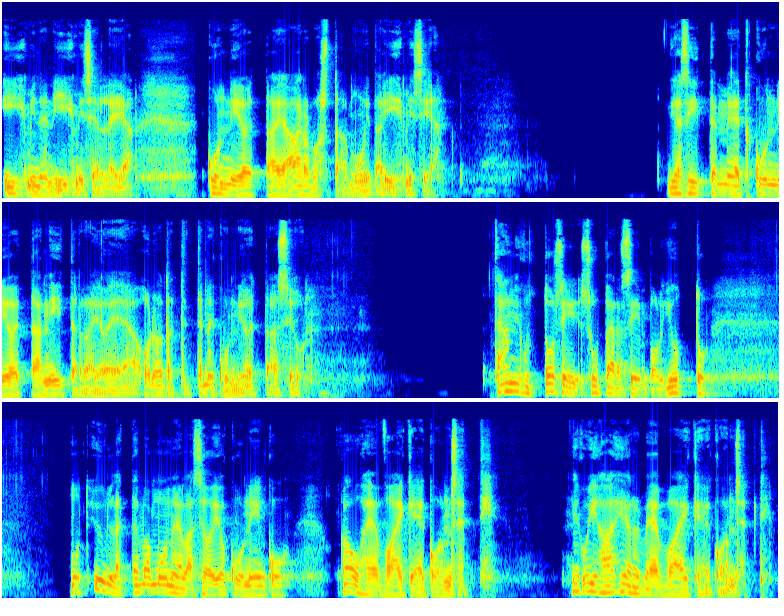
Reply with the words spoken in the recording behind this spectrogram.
ihminen ihmiselle ja kunnioittaa ja arvostaa muita ihmisiä? Ja sitten meet kunnioittaa niitä rajoja ja odotat, että ne kunnioittaa sinun. Tämä on niin kuin tosi super simple juttu, mutta yllättävän monella se on joku niin kuin kauhean vaikea konsepti. Niin kuin ihan hirveän vaikea konsepti.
